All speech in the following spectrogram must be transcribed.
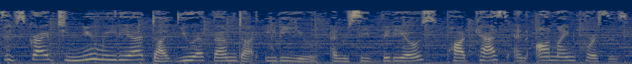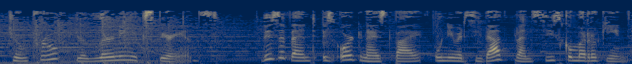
Subscribe to newmedia.ufm.edu and receive videos, podcasts, and online courses to improve your learning experience. This event is organized by Universidad Francisco Marroquín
